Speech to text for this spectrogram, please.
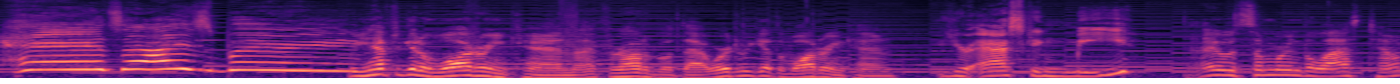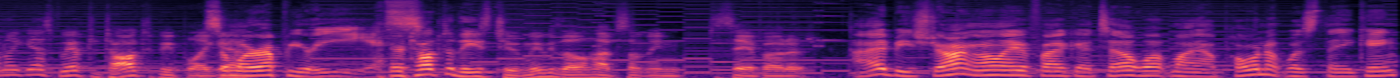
Hey, it's an iceberry. We have to get a watering can. I forgot about that. Where do we get the watering can? You're asking me? It was somewhere in the last town, I guess. We have to talk to people, I guess. Somewhere guess. up your ass. Here, talk to these two. Maybe they'll have something to say about it. I'd be strong only if I could tell what my opponent was thinking.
